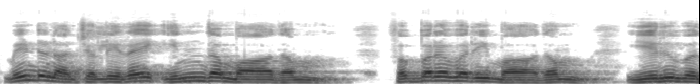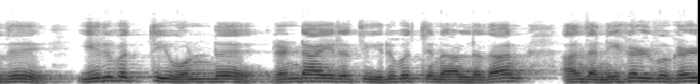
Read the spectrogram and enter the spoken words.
மீண்டும் நான் சொல்லிடுறேன் இந்த மாதம். பிப்ரவரி மாதம் இருபது இருபத்தி ஒன்று ரெண்டாயிரத்தி இருபத்தி நாலில் தான் அந்த நிகழ்வுகள்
